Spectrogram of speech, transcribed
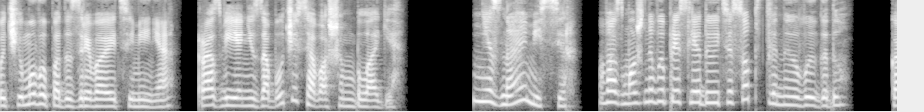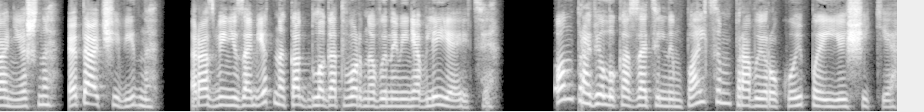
«Почему вы подозреваете меня? Разве я не забочусь о вашем благе?» «Не знаю, миссир. Возможно, вы преследуете собственную выгоду». «Конечно, это очевидно. Разве не заметно, как благотворно вы на меня влияете?» Он провел указательным пальцем правой рукой по ее щеке.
